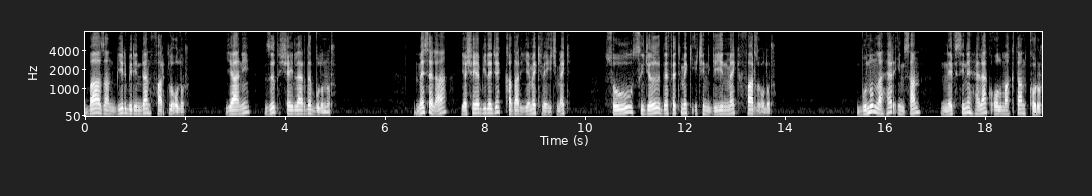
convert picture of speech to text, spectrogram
bazen birbirinden farklı olur yani zıt şeylerde bulunur. Mesela yaşayabilecek kadar yemek ve içmek, soğuğu sıcağı defetmek için giyinmek farz olur. Bununla her insan nefsini helak olmaktan korur.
